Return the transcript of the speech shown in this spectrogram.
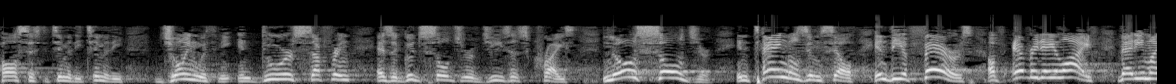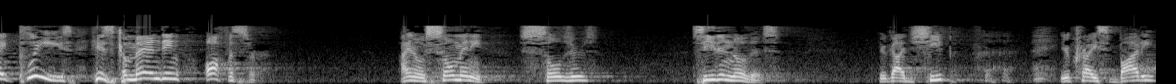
Paul says to Timothy, Timothy, join with me, endure suffering as a good soldier of Jesus Christ. No soldier entangles himself in the affairs of everyday life that he might please his commanding officer. I know so many soldiers. See, you didn't know this. You're God's sheep. You're Christ's body.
